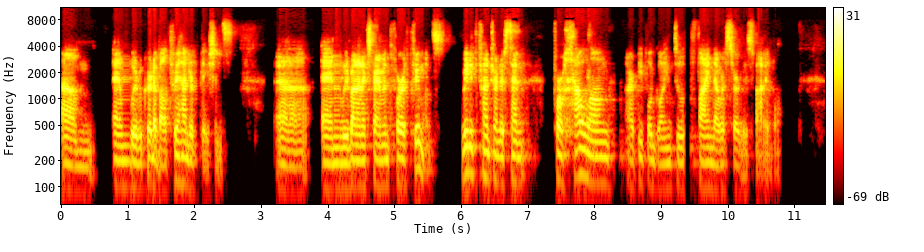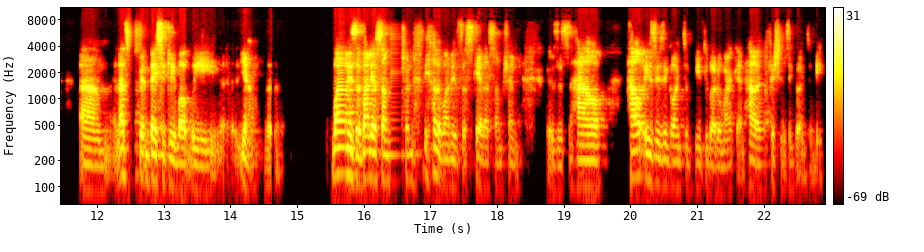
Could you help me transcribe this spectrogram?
Um, and we recruited about 300 patients. Uh, and we ran an experiment for three months, really trying to understand for how long are people going to find our service valuable. Um, and that's basically what we, you know, one is the value assumption, the other one is the scale assumption. Is this how how easy is it going to be to go to market? How efficient is it going to be?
